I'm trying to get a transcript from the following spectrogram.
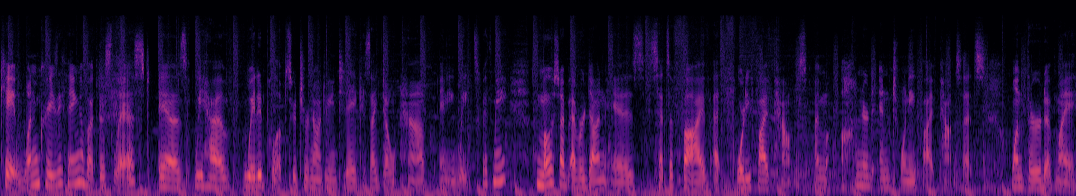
Okay, one crazy thing about this list is we have weighted pull-ups, which we're not doing today because I don't have any weights with me. The most I've ever done is sets of five at 45 pounds. I'm 125 pounds. That's one third of my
